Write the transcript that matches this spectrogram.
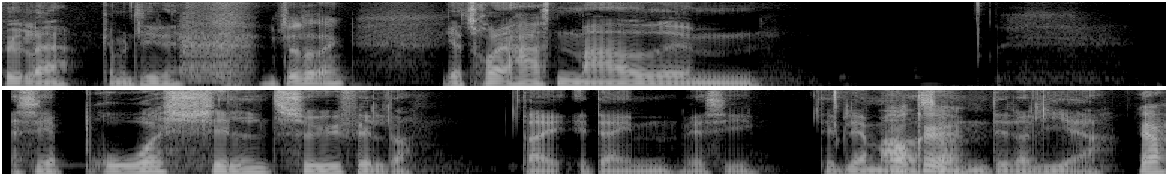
føler jeg. Kan man sige det? Det ved jeg ikke. Jeg tror, jeg har sådan meget... Øhm, altså, jeg bruger sjældent søgefelter der, derinde, vil jeg sige. Det bliver meget okay. sådan, det der lige er. Ja.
